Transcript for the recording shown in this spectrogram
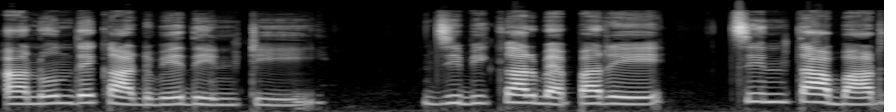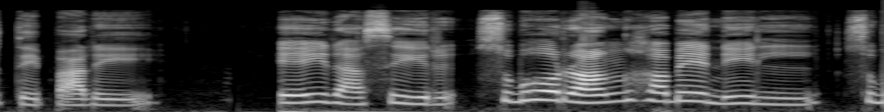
আনন্দে কাটবে দিনটি। জীবিকার ব্যাপারে চিন্তা বাড়তে পারে। এই রাশির শুভ রং হবে নীল, শুভ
